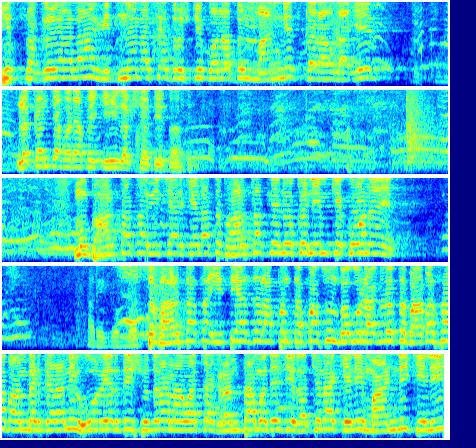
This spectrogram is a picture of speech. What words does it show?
हे सगळ्याला विज्ञानाच्या दृष्टिकोनातून मान्यच करावं लागेल. लखनच्या बऱ्यापैकी ही लक्षात येत असेल. मग भारताचा विचार केला तर भारतातले लोक नेमके कोण आहेत? तर भारताचा इतिहास जर आपण तपासून बघू लागलो तर बाबासाहेब आंबेडकरांनी हु वेर्दी शुद्रा नावाच्या ग्रंथामध्ये जी रचना केली मांडणी केली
